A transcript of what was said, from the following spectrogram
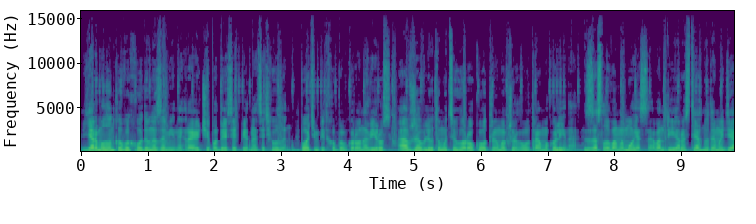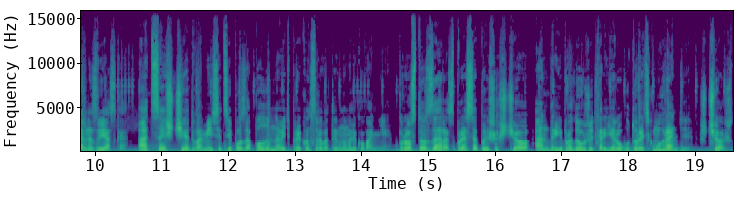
Ярмоленко виходив на заміни, граючи по 10-15 хвилин. Потім підхопив коронавірус, а вже в лютому цього року отримав чергову травму коліна. За словами Мояса, в Андрія розтягнута медіальна зв'язка. А це ще два місяці поза полем навіть при консервативному лікуванні. Просто зараз преса пише, що Андрій продовжить кар'єру у турецькому гранді. Що ж,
